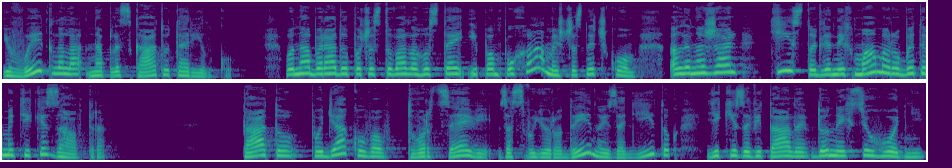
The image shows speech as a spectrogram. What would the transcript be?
і виклала на плескату тарілку. Вона б радо почастувала гостей і пампухами з часничком, але, на жаль, тісто для них мама робитиме тільки завтра. Тато подякував творцеві за свою родину і за діток, які завітали до них сьогодні,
